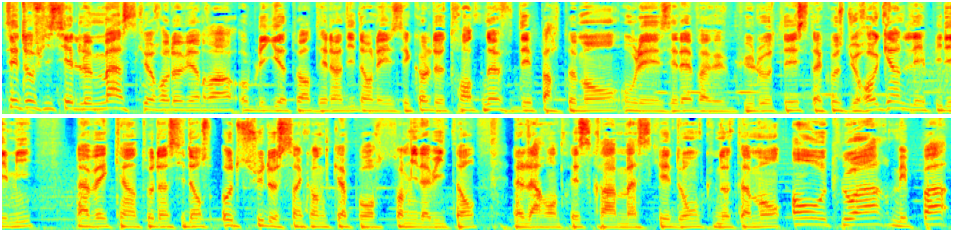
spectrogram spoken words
C'est officiel, le masque redeviendra obligatoire dès lundi dans les écoles de 39 départements où les élèves avaient pu loter. C'est à cause du regain de l'épidémie avec un taux d'incidence au-dessus de 50 cas pour 100 000 habitants. La rentrée sera masquée donc notamment en Haute-Loire mais pas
